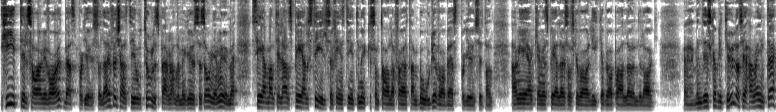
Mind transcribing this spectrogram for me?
Hittills har han ju varit bäst på grus och därför känns det ju otroligt spännande med grussäsongen nu. Men ser man till hans spelstil så finns det inte mycket som talar för att han borde vara bäst på grus. Utan han är egentligen en spelare som ska vara lika bra på alla underlag. Eh, men det ska bli kul att se. Han har inte,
